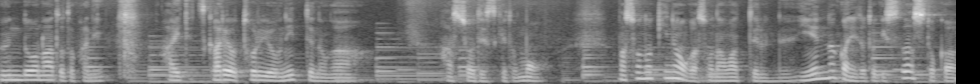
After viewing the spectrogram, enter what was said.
運動の後とかに履いて疲れを取るようにっていうのが発祥ですけども、まあ、その機能が備わってるんで家の中にいた時素足とか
